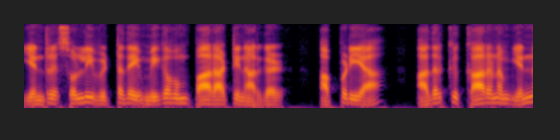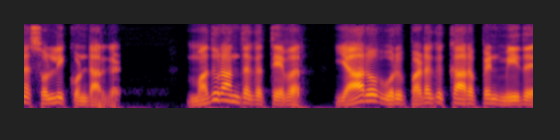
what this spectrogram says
என்று சொல்லி விட்டதை மிகவும் பாராட்டினார்கள். அப்படியா? அதற்கு காரணம் என்ன சொல்லிக் கொண்டார்கள்? மதுராந்தகத்தேவர் யாரோ ஒரு படகுக்கார பெண் மீது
